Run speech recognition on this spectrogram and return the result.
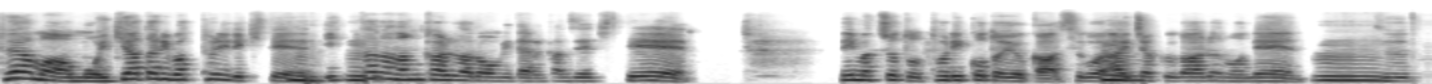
富山はもう行き当たりばったりで来て、うん。行ったらなんかあるだろうみたいな感じで来て、で今ちょっと虜というか、すごい愛着があるので、うん。ずっ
